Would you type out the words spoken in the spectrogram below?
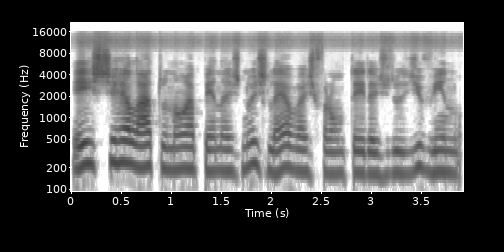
Este relato não apenas nos leva às fronteiras do divino,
